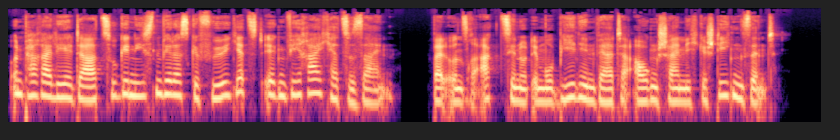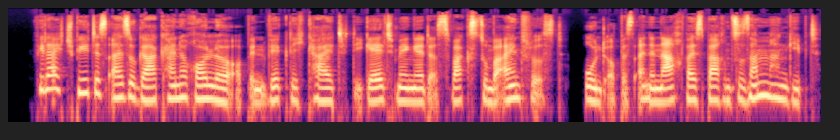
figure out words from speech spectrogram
Und parallel dazu genießen wir das Gefühl, jetzt irgendwie reicher zu sein, weil unsere Aktien- und Immobilienwerte augenscheinlich gestiegen sind. Vielleicht spielt es also gar keine Rolle, ob in Wirklichkeit die Geldmenge das Wachstum beeinflusst und ob es einen nachweisbaren Zusammenhang gibt.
